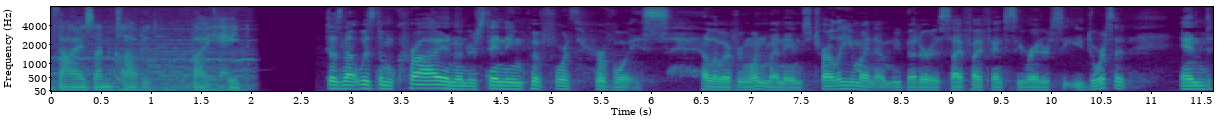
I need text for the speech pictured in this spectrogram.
With eyes unclouded by hate. Does not wisdom cry and understanding put forth her voice? Hello, everyone. My name's Charlie. You might know me better as sci fi fantasy writer C.E. Dorset. And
